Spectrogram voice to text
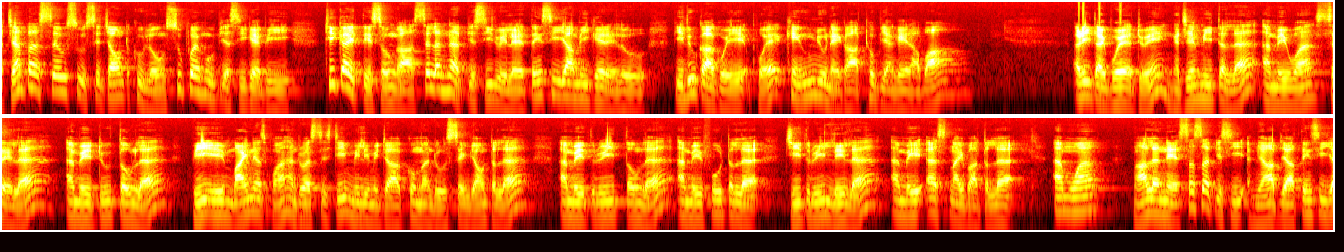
အကြမ်းဖက်စစ်အုပ်စုစစ်ကြောင်းတစ်ခုလုံးစုဖွဲ့မှုပျက်စီးခဲ့ပြီးထိခိုက်ဒေဆုံးကစစ်လက်နက်ပစ္စည်းတွေလည်းတင်စီရမိခဲ့တယ်လို့ပြည်သူ့ကာကွယ်ရေးအဖွဲ့ခင်ဦးမြို့နယ်ကထုတ်ပြန်ခဲ့တာပါ။အဲ့ဒီတိုက်ပွဲအတွင်းငကြင်းမီတစ်လက် MA1 10လက် MA2 3လက် BA-160 mm ကွန်မန်ဒိုစိန်ပြောင်းတစ်လက် MA3 3လက် MA4 တစ်လက် G3 4လက် MAS sniper တစ်လက် M1 5လက်နဲ့ဆက်ဆက်ပစ္စည်းအများအပြားတင်စီရ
